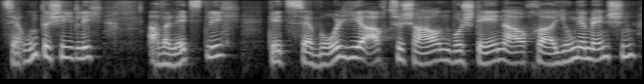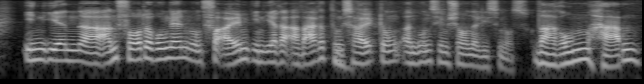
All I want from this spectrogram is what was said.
sehr unterschiedlich, aber letztlich geht es sehr wohl hier auch zu schauen, wo stehen auch äh, junge Menschen in ihren äh, Anforderungen und vor allem in ihrer Erwartungshaltung an uns im Journalismus. Warum haben,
